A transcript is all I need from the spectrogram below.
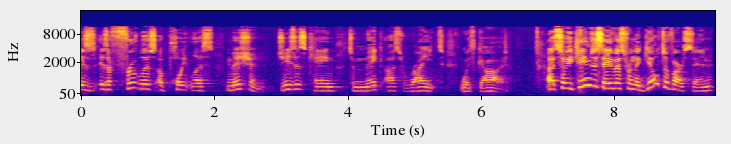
is, is a fruitless, a pointless mission. Jesus came to make us right with God. Uh, so he came to save us from the guilt of our sin.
